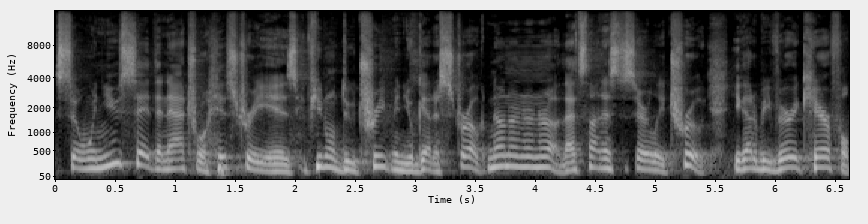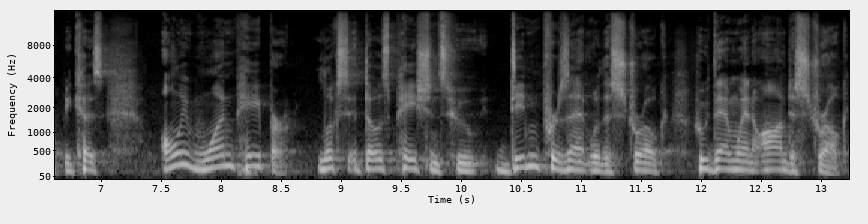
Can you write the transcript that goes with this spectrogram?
So when you say the natural history is if you don't do treatment, you'll get a stroke. No, no, no, no. That's not necessarily true. You got to be very careful because Only one paper looks at those patients who didn't present with a stroke, who then went on to stroke,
